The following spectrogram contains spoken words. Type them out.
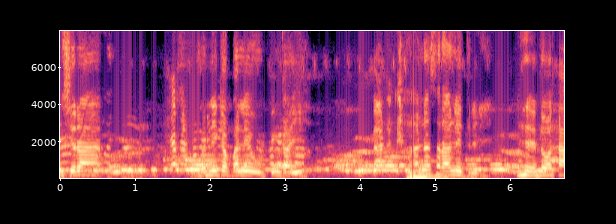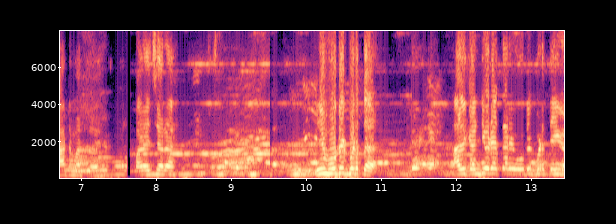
ಉಸಿರಾ, ಬದ್ನಿಕಾಯಿ ಪಲ್ಯ, ಉಪ್ಪಿನಕಾಯಿ. ಅನ್ನ ಸರ ಅಲ್ಲೈತ್ರಿ. ಇದು ತಾಟ ಮತ್ತ. ಪರಿಚರ. ಈಗ ಊಟಕ್ಕೆ ಬಿಡ್ತ? ಅಲ್ಲಿ ಗಂಟೆ ಹೊಡಿಯತ್ತಾರ ಊಟಕ್ಕೆ ಬಿಡತ್ತ ಈಗ?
